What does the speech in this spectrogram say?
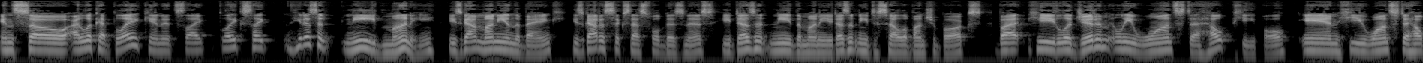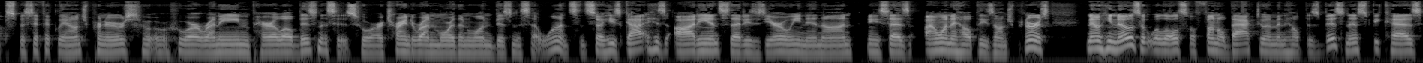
And so I look at Blake and it's like, Blake's like, he doesn't need money. He's got money in the bank. He's got a successful business. He doesn't need the money. He doesn't need to sell a bunch of books, but he legitimately wants to help people. And he wants to help specifically entrepreneurs who, who are running parallel businesses, who are trying to run more than one business at once. And so he's got his audience that he's zeroing in on. And he says, I want to help these entrepreneurs. Now, he knows it will also funnel back to him and help his business because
